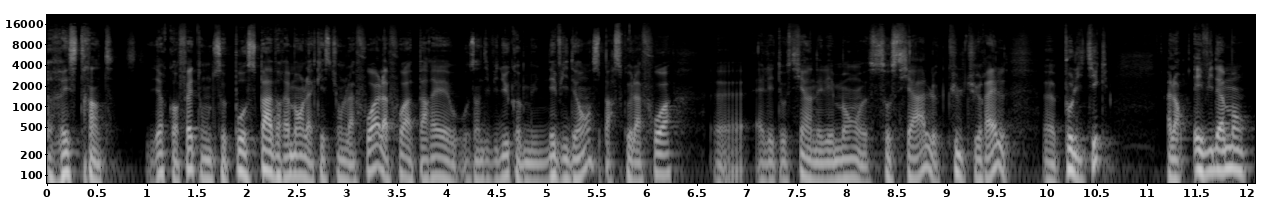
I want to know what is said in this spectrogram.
restreinte. C'est-à-dire qu'en fait, on ne se pose pas vraiment la question de la foi. La foi apparaît aux individus comme une évidence parce que la foi, euh, elle est aussi un élément euh, social, culturel, euh, politique. Alors évidemment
